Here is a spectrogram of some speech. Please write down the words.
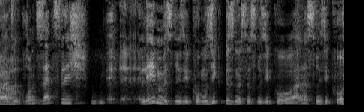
ja. also grundsätzlich äh, Leben ist Risiko, Musikbusiness ist Risiko, alles Risiko.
